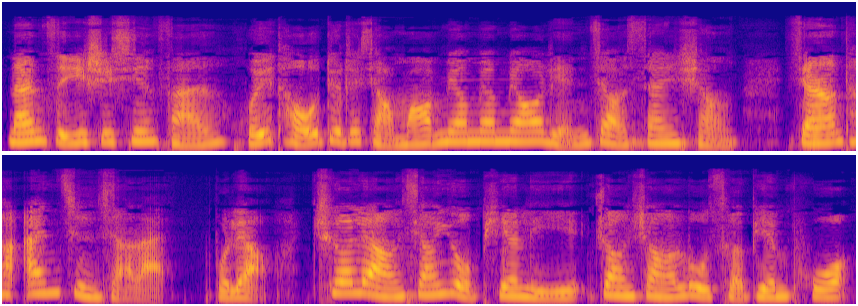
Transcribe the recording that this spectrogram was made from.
男子一时心烦，回头对着小猫喵喵喵连叫三声，想让它安静下来。不料车辆向右偏离，撞上了路侧边坡，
